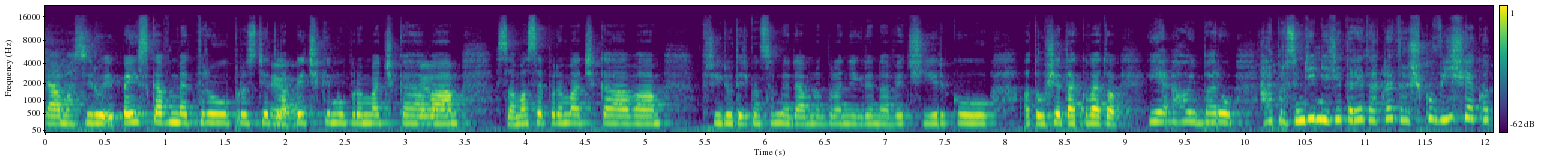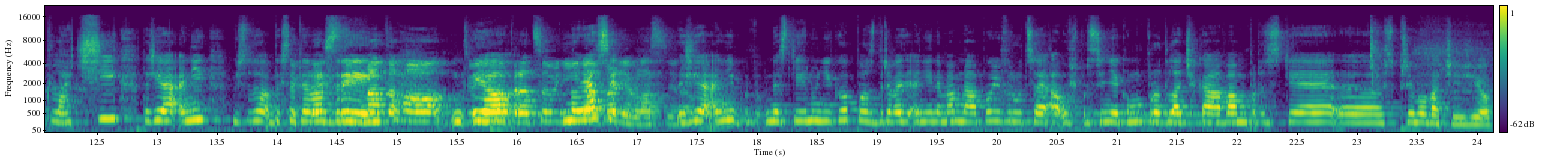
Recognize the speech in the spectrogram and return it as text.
já masíruji i pejska v metru, prostě tlapičky mu promačkávám, jo. sama se promačkávám, přijdu, teď jsem nedávno byla někde na večírku a to už je takové to, je ahoj baru, ale prosím tě, mě tě tady takhle trošku víš, jako tlačí, takže já ani, místo toho, abych se dala drink. toho jo, no jasně, vlastně. Takže no. já ani nestihnu nikoho pozdravit, ani nemám nápoj v ruce a už prostě někomu protlačkávám prostě uh, z přimovače, že jo.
